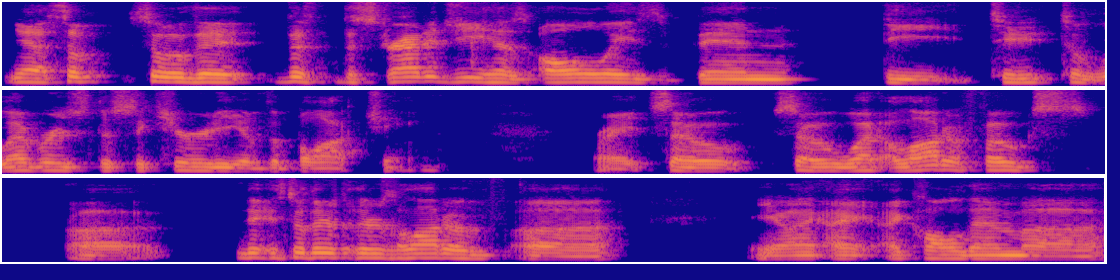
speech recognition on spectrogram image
Yeah, so so the the the strategy has always been the to to leverage the security of the blockchain, right? So so what a lot of folks uh, so there's there's a lot of uh, you know I I, call them uh,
